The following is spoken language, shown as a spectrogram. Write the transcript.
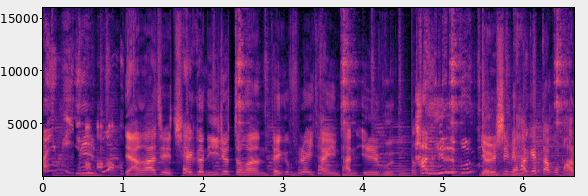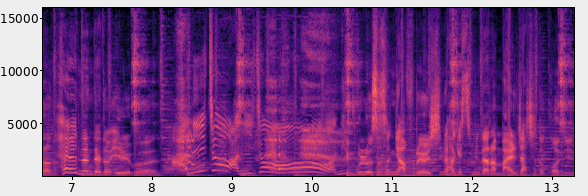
타임이 1분? 양아지 최근 2주 동안 배그 플레이 타임 단 1분. 단 1분? 열심히 하겠다고 발언하였는데도 1분. 아니죠 아니죠. 김블루 스승님 앞으로 열심히 하겠습니다란 말 자체도 거짓.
